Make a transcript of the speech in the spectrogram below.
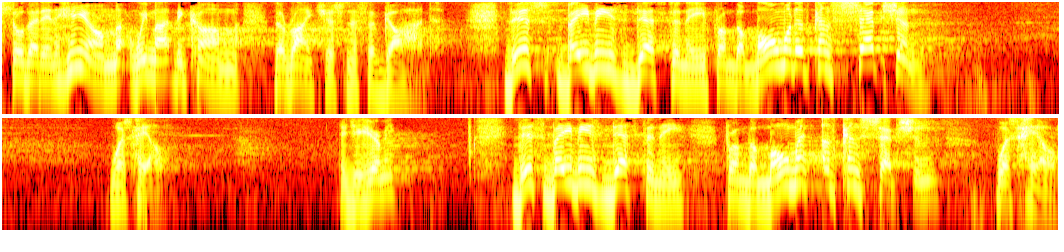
so that in Him we might become the righteousness of God. This baby's destiny from the moment of conception was hell. Did you hear me? This baby's destiny from the moment of conception was hell.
